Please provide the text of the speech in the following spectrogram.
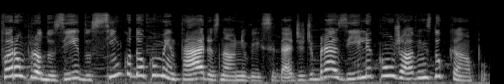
Foram produzidos cinco documentários na Universidade de Brasília com jovens do campo.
